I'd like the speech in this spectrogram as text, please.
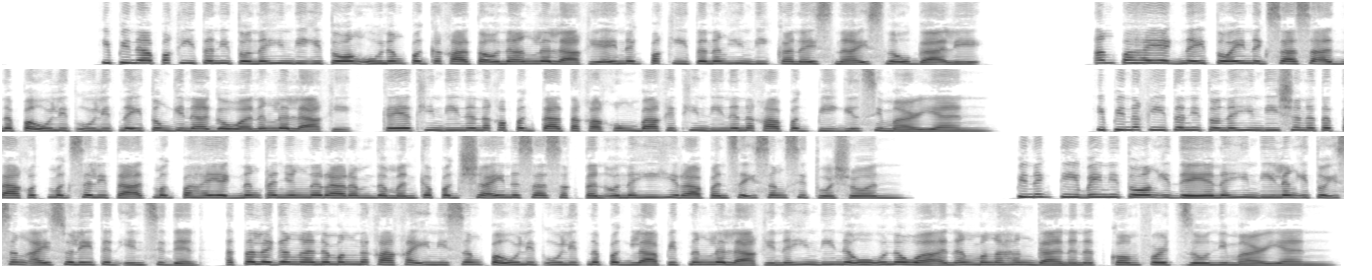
Ipinapakita nito na hindi ito ang unang pagkakataon na ang lalaki ay nagpakita ng hindi kanais-nais na ugali. Ang pahayag na ito ay nagsasaad na paulit-ulit na itong ginagawa ng lalaki, kaya't hindi na nakapagtataka kung bakit hindi na nakapagpigil si Marian. Ipinakita nito na hindi siya natatakot magsalita at magpahayag ng kanyang nararamdaman kapag siya ay nasasaktan o nahihirapan sa isang sitwasyon. Pinagtibay nito ang ideya na hindi lang ito isang isolated incident at talaga nga namang nakakainis ang paulit-ulit na paglapit ng lalaki na hindi nauunawaan ang mga hangganan at comfort zone ni Marian.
